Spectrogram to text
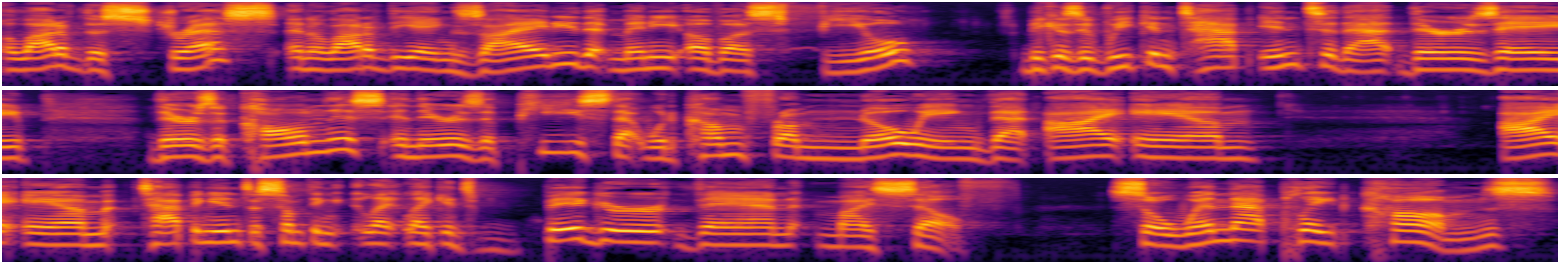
a lot of the stress and a lot of the anxiety that many of us feel. Because if we can tap into that there is a there is a calmness and there is a peace that would come from knowing that I am I am tapping into something like like it's bigger than myself. So when that plate comes,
